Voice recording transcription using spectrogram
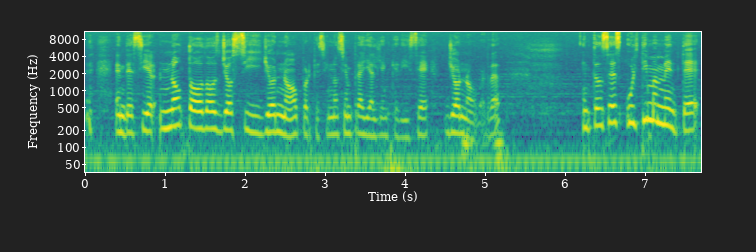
en decir no todos, yo sí, yo no, porque si no siempre hay alguien que dice yo no, ¿verdad? Entonces, últimamente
